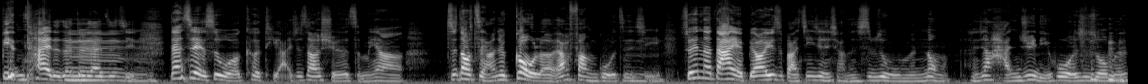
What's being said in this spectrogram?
变态的在对待自己，嗯但这也是我的课题啊，就是要学的怎么样。知道怎样就够了，要放过自己。嗯所以呢，大家也不要一直把经纪人想成是不是我们那种很像韩剧里，或者是说我们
